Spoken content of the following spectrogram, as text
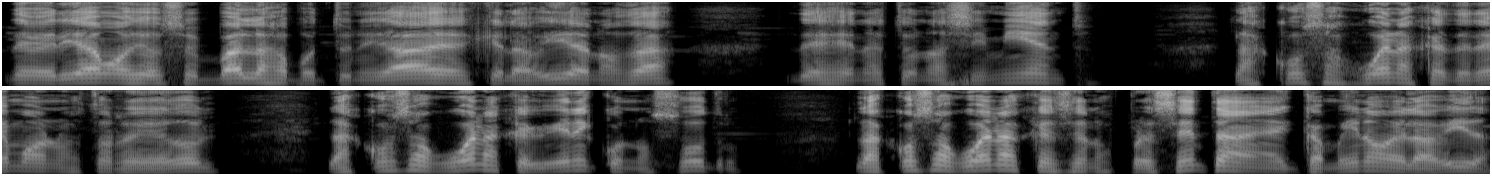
deberíamos de observar las oportunidades que la vida nos da desde nuestro nacimiento, las cosas buenas que tenemos a nuestro alrededor, las cosas buenas que vienen con nosotros, las cosas buenas que se nos presentan en el camino de la vida,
